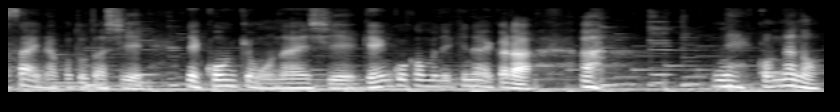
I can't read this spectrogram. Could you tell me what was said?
細なことだし、ね、根拠もないし言語化もできないからあね、こんなの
